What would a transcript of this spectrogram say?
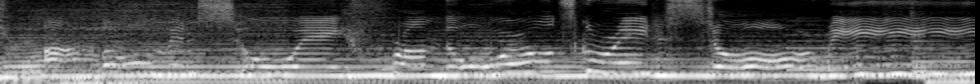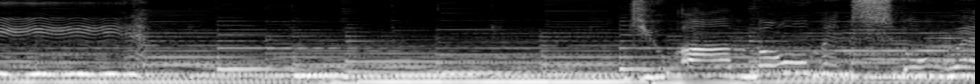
You are moments away from the world's greatest story. You are moments away.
